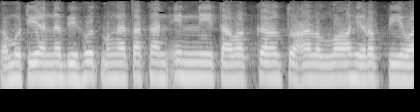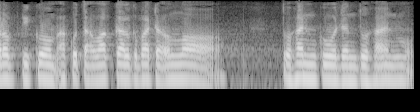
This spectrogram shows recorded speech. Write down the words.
Kemudian Nabi Hud mengatakan, Inni tawakkaltu ala Allahi Rabbi wa Rabbikum. Aku tawakal kepada Allah. Tuhanku dan Tuhanmu.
